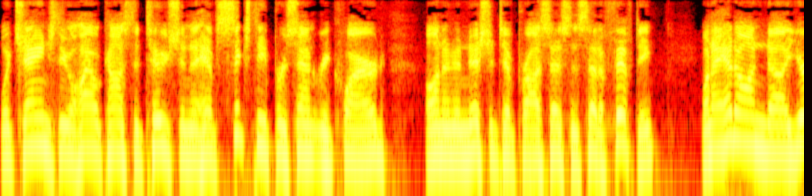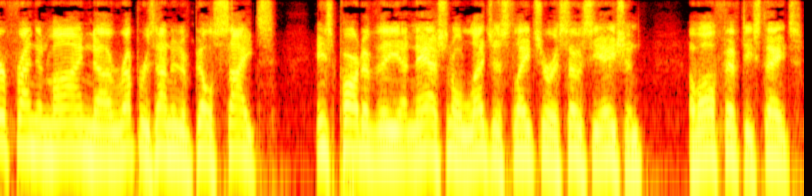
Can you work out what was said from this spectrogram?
would change the Ohio Constitution to have 60% required on an initiative process instead of 50. When I had on uh, your friend and mine, uh, Representative Bill Seitz, he's part of the uh, National Legislature Association of all 50 states.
